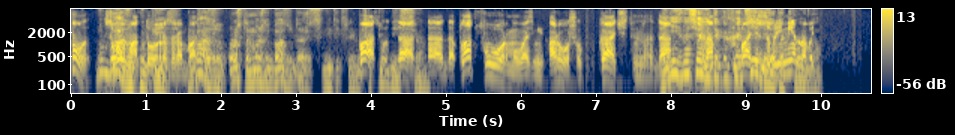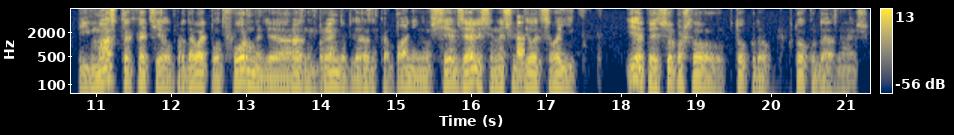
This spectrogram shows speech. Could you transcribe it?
Ну, ну свой мотор купить. разрабатывай. Базу, просто можно базу даже с двигателем. Базу, да, да, да. Платформу возьми хорошую, качественную, да. Они изначально так и хотели, современного... И Маск так хотел продавать платформы для разных брендов, для разных компаний, но все взялись и начали да. делать свои. И опять все пошло кто куда, кто куда, знаешь.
